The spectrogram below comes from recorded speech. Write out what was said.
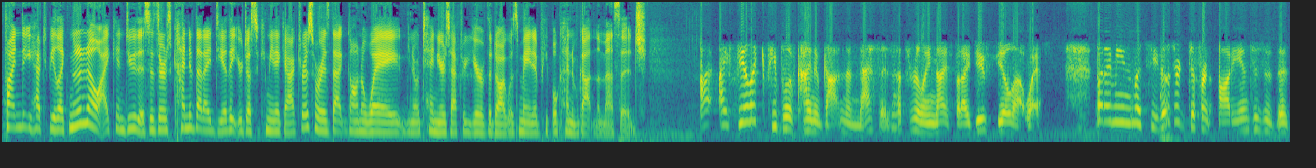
find that you have to be like, no, no, no, I can do this? Is there kind of that idea that you're just a comedic actress, or has that gone away? You know, ten years after Year of the Dog was made, have people kind of gotten the message? I, I feel like people have kind of gotten the message. That's really nice, but I do feel that way. But I mean, let's see, those are different audiences that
